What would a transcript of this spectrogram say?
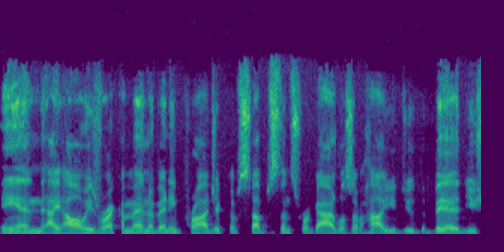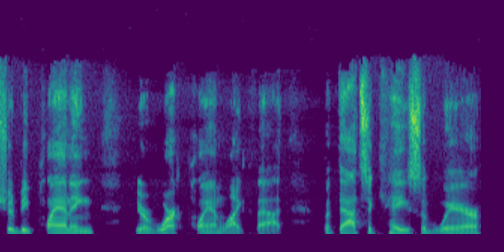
and I always recommend of any project of substance, regardless of how you do the bid, you should be planning your work plan like that. But that's a case of where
